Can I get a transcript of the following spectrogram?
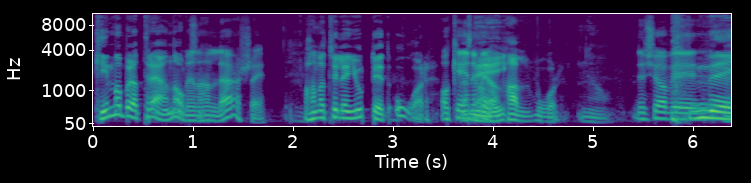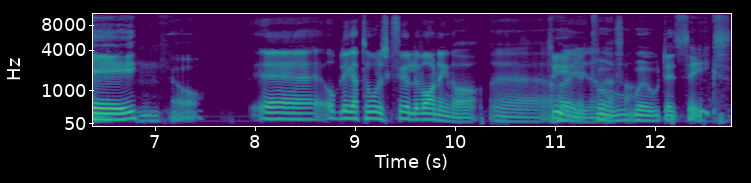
Kim har börjat träna också. Men han lär sig. Han har tydligen gjort det ett år. Okej, är ni med då? halvår. Ja. Nu kör vi Nej. Ja. eh, obligatorisk fyllevarning då. Eh, höj Tre, den två, där fan. one, det sex.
